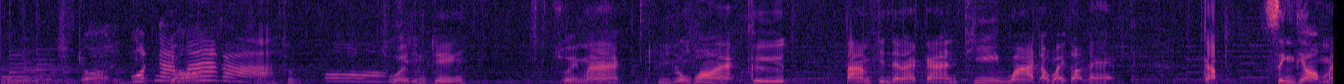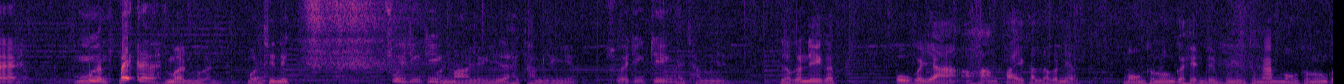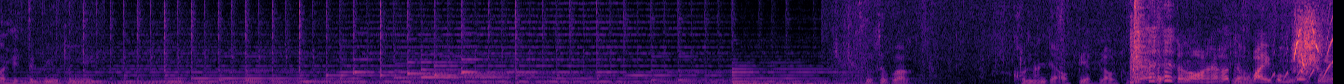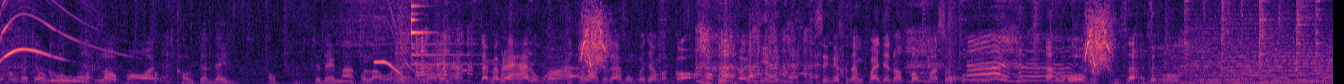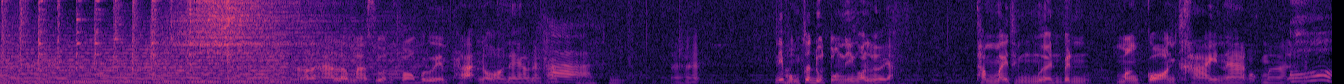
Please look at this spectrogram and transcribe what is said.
สุดยอดงดงามยอดมากอะทุกโอ้สวยจริง ๆ สวยมากนี่หลวงพ่อฮะคือ ตามจินตนาการที่วาดเอาไว้ตอนแรก กับสิ่งที่ออกมาเหมือนเป๊ะเลยไหมเหมือนเหมือนเหมือนที่นึกสวยจริง มันมาอย่างนี้แหละให้ทำอย่างนี้ยๆ สวยจริง ให้ทำอย่างนี้ยแล้วก็นี่ก็ปู่กับย่าเอาหางไฟกัน แล้วก็เนี่ยมองทางนู้นก็เห็นเป็นวิวทางนู้นมองทางนู้นก็เห็นเป็นวิวทางนี้ รู้สึกว่า คนนั้นจะเอาเปรียบเราทุกๆตลอดนะเขาจะปล่อยให้ผมเดินคุยเขาก็จะลูบขอพรเขาจะได้เอาจะได้มากกว่าเราอะไรอย่างเงี้ยใช่ฮะแต่ไม่เป็นไรฮะหลวงพ่อฮะเพราะว่าสุดท้ายผมก็จะมาเกาะขอบคุณเขาอีกทีหนึ่งสิ่งที่เขาทำไปจะต้องตกมาสู่ผมด้วยครับผมสาธุเอาละฮะเรามาส่วนของบริเวณพระนอนแล้วนะครับค่ะนะฮะนี่ผมสะดุดตรงนี้ก่อนเลยอะทำไมถึงเหมือนเป็น มังกรคายนาคออกมาเลยโอ้ฮะ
